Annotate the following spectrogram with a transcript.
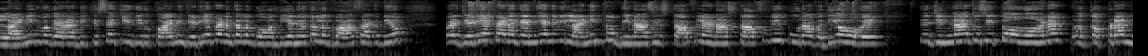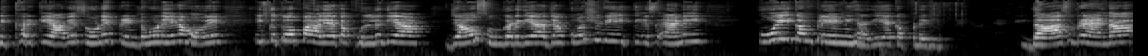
ਲਾਈਨਿੰਗ ਵਗੈਰਾ ਦੀ ਕਿਸੇ ਚੀਜ਼ ਦੀ ਰਿਕੁਆਇਰ ਨਹੀਂ। ਜਿਹੜੀਆਂ ਭੈਣਾਂ ਤਾਂ ਲਗਵਾਉਂਦੀਆਂ ਨੇ ਉਹ ਤਾਂ ਲਗਵਾ ਸਕਦੇ ਹੋ। ਪਰ ਜਿਹੜੀਆਂ ਭੈਣਾਂ ਕਹਿੰਦੀਆਂ ਨੇ ਵੀ ਲਾਈਨਿੰਗ ਤੋਂ ਬਿਨਾਂ ਅਸੀਂ ਸਟੱਫ ਲੈਣਾ ਸਟੱਫ ਵੀ ਪੂਰਾ ਵਧੀਆ ਹੋਵੇ ਤੇ ਜਿੰਨਾ ਤੁਸੀਂ ਧੋਵੋ ਹਨਾ ਅ, ਕੱਪੜਾ ਨਿਖਰ ਕੇ ਆਵੇ ਸੋਹਣੇ ਪ੍ਰਿੰਟ ਹੋਣ ਇਹ ਨਾ ਹੋਵੇ ਇੱਕ ਤੋਂ ਪਾ ਲਿਆ ਤਾਂ ਖੁੱਲ ਗਿਆ ਜਾਂ ਉਹ ਸੁੰਗੜ ਗਿਆ ਜਾਂ ਕੁਝ ਵੀ ਇਸ ਐਨੀ ਕੋਈ ਕੰਪਲੇਨ ਨਹੀਂ ਹੈਗੀ ਇਹ ਕੱਪੜੇ ਦੀ। ਦਾਸ ਬ੍ਰਾਂਡ ਆ,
